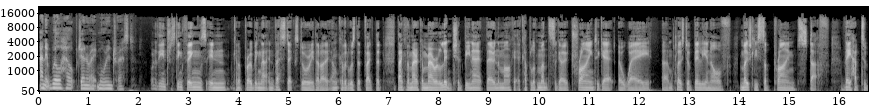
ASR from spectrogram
and it will help generate more interest. One of the interesting things in kind of probing that Investec story that I uncovered was the fact that Bank of America Merrill Lynch had been out there in the market a couple of months ago trying to get away um, close to a billion of mostly subprime stuff. They had to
